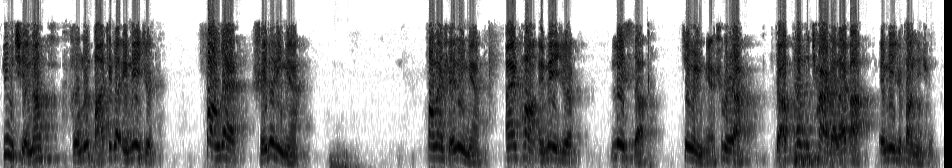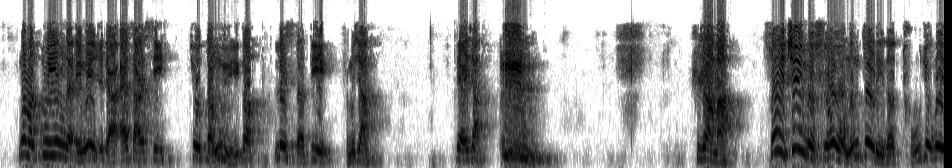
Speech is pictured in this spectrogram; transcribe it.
并且呢，我们把这个 image 放在谁的里面？放在谁的里面？icon image list 这个里面，是不是？叫 append chart 来把 image 放进去。那么对应的 image 点 src 就等于一个 list 第什么项？第 i 项，是这样吗？所以这个时候，我们这里的图就会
